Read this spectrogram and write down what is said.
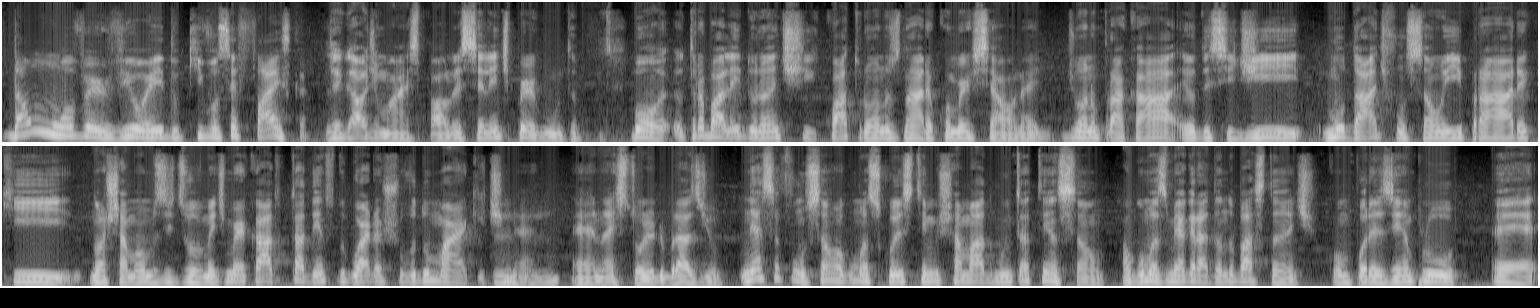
Dá um overview aí do que você faz, cara. Legal demais, Paulo. Excelente pergunta. Bom, eu trabalhei durante quatro anos na área comercial, né? De um ano para cá, eu decidi mudar de função e ir para a área que nós chamamos de desenvolvimento de mercado, que está dentro do guarda-chuva do marketing, né? uhum. né? É, na história do Brasil. Nessa função, algumas coisas têm me chamado muita atenção, algumas me agradando bastante, como por exemplo é,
